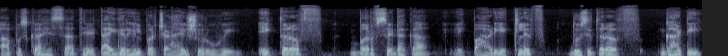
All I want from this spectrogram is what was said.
आप उसका हिस्सा थे टाइगर हिल पर चढ़ाई शुरू हुई। एक तरफ़ बर्फ़ से ढका एक पहाड़ी एक क्लिफ दूसरी तरफ़ घाटी।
